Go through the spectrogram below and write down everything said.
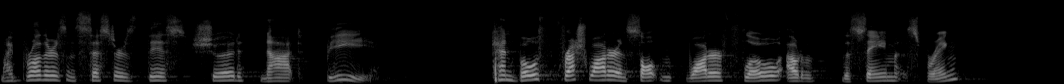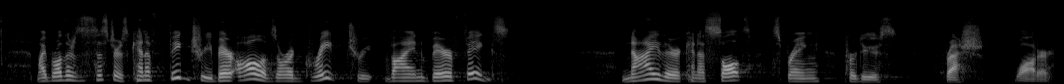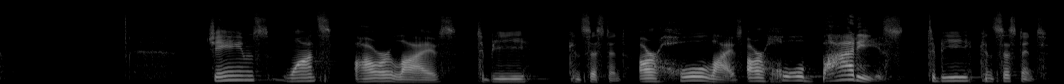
My brothers and sisters, this should not be. Can both fresh water and salt water flow out of the same spring? My brothers and sisters, can a fig tree bear olives or a grape tree vine bear figs? Neither can a salt spring produce fresh water. James wants our lives to be consistent, our whole lives, our whole bodies to be consistent.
